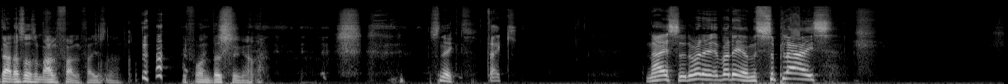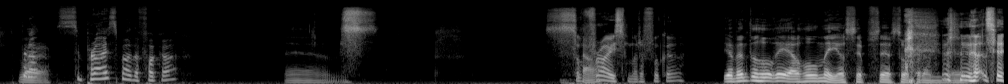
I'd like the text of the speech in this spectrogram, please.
Dallas står som alfalfa just nu. Ifrån busungarna. Snyggt. Tack. Nej, så då var det, var det en surprise. Var det. Surprise motherfucker. S- Surprise motherfucker. jag vet inte hur er, hur ni har sett ser så på den. eh, alltså,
